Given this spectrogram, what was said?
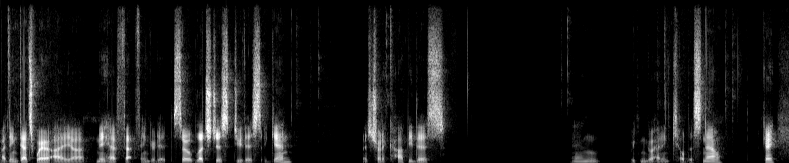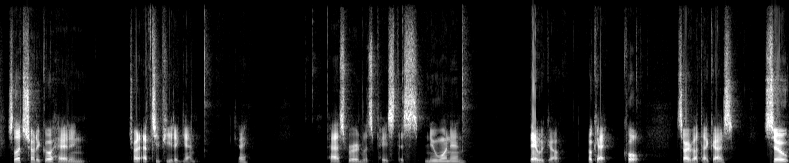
I think that's where I uh, may have fat fingered it. So let's just do this again. Let's try to copy this and we can go ahead and kill this now. Okay, so let's try to go ahead and try to FTP it again. Okay, password, let's paste this new one in. There we go. Okay, cool. Sorry about that, guys. So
